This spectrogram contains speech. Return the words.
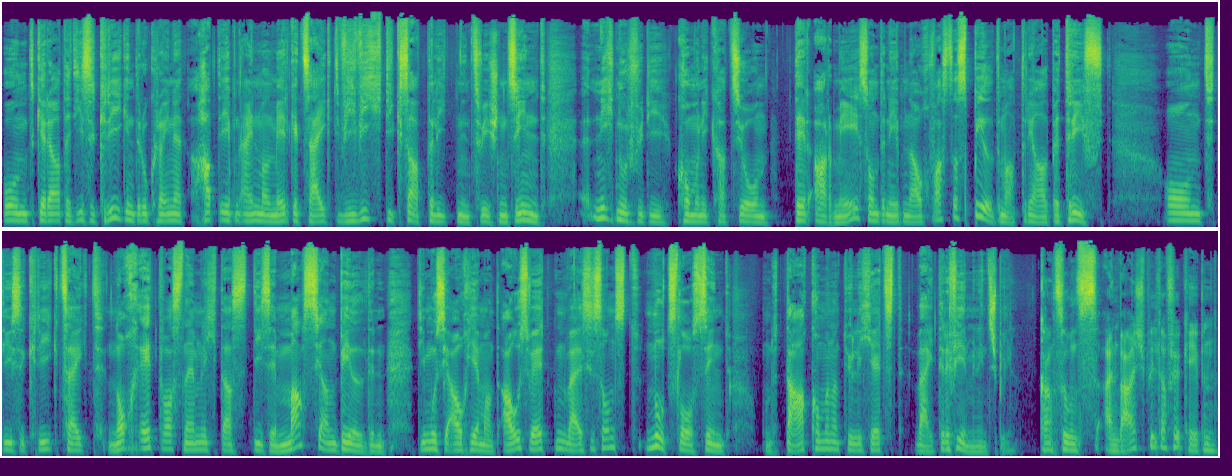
Und gerade dieser Krieg in der Ukraine hat eben einmal mehr gezeigt, wie wichtig Satelliten inzwischen sind. Nicht nur für die Kommunikation der Armee, sondern eben auch was das Bildmaterial betrifft. Und dieser Krieg zeigt noch etwas, nämlich dass diese Masse an Bildern, die muss ja auch jemand auswerten, weil sie sonst nutzlos sind. Und da kommen natürlich jetzt weitere Firmen ins Spiel. Kannst du uns ein Beispiel dafür geben?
